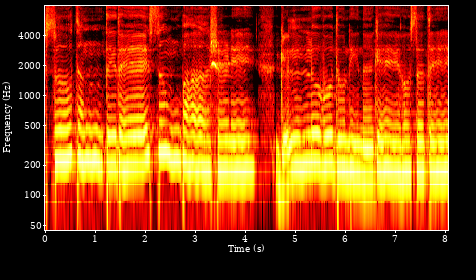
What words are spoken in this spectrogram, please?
ಸೋತಂತಿದೆ ಸಂಭಾಷಣೆ. ಗೆಲ್ಲುವುದು ನಿನಗೆ ಹೊಸತೆ.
